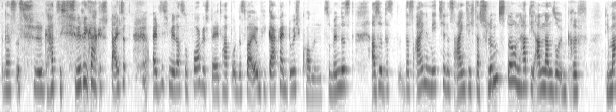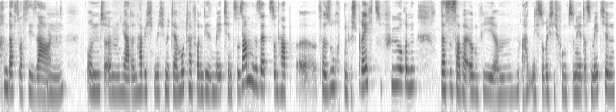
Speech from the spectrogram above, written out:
das ist, hat sich schwieriger gestaltet, als ich mir das so vorgestellt habe. Und es war irgendwie gar kein Durchkommen. Zumindest, also das, das eine Mädchen ist eigentlich das Schlimmste und hat die anderen so im Griff. Die machen das, was sie sagt. Mhm. Und ähm, ja, dann habe ich mich mit der Mutter von diesem Mädchen zusammengesetzt und habe äh, versucht, ein Gespräch zu führen. Das ist aber irgendwie, ähm, hat nicht so richtig funktioniert. Das Mädchen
